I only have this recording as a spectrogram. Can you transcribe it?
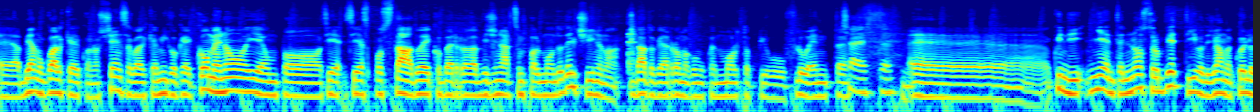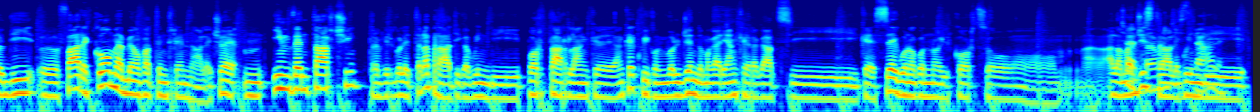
Eh, abbiamo qualche conoscenza, qualche amico che come noi è un po' si è, si è spostato ecco, per avvicinarsi un po' al mondo del cinema, dato che a Roma comunque è molto più fluente. Certo. Eh, quindi niente, il nostro obiettivo diciamo è quello di eh, fare come abbiamo fatto in triennale, cioè mh, inventarci, tra virgolette, la pratica, quindi portarla anche, anche qui, coinvolgendo magari anche i ragazzi che seguono con noi il corso alla alla magistrale, magistrale. quindi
